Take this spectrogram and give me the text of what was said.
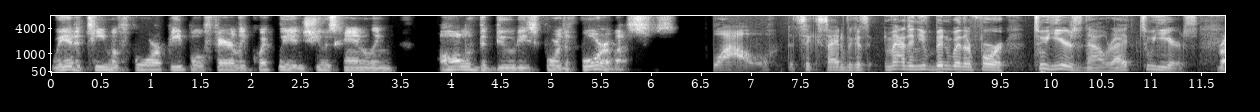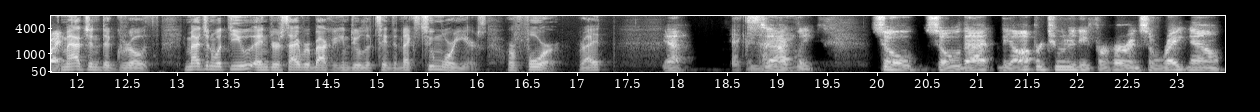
we had a team of four people fairly quickly, and she was handling all of the duties for the four of us. Wow, that's exciting because imagine you've been with her for two years now, right? Two years. Right. Imagine the growth. Imagine what you and your cyberbacker can do, let's say, the next two more years or four, right? Yeah. Exciting. Exactly. So, so that the opportunity for her, and so right now,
